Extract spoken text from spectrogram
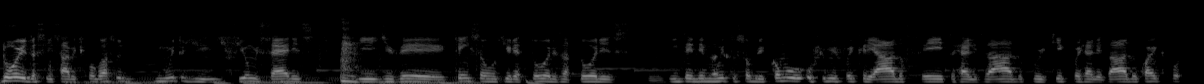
doido, assim, sabe? Tipo, eu gosto muito de, de filmes, séries, e de ver quem são os diretores, atores, e entender muito sobre como o filme foi criado, feito, realizado, por que que foi realizado, quais, que for,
